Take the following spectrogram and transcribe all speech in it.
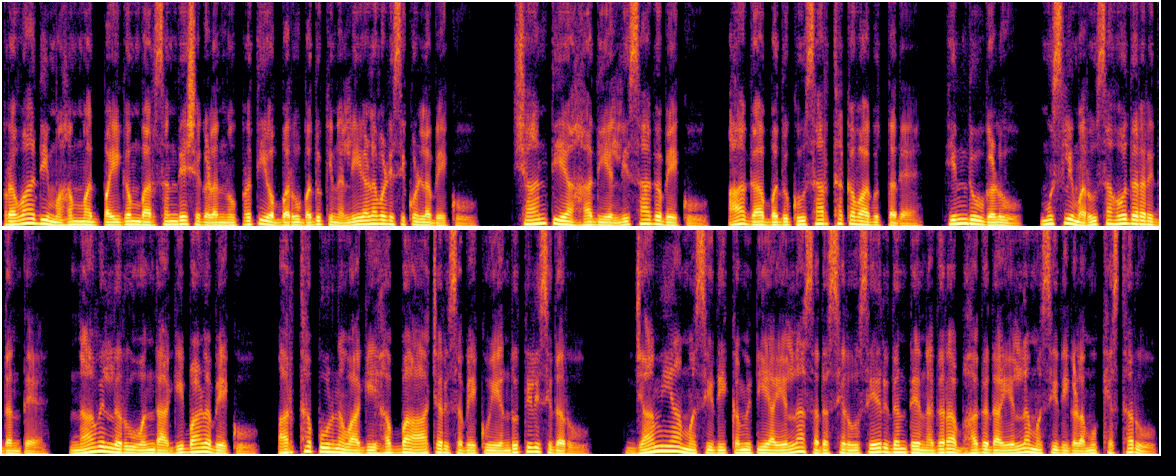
ಪ್ರವಾದಿ ಮಹಮ್ಮದ್ ಪೈಗಂಬರ್ ಸಂದೇಶಗಳನ್ನು ಪ್ರತಿಯೊಬ್ಬರೂ ಬದುಕಿನಲ್ಲಿ ಅಳವಡಿಸಿಕೊಳ್ಳಬೇಕು. ಶಾಂತಿಯ ಹಾದಿಯಲ್ಲಿ ಸಾಗಬೇಕು. ಆಗ ಬದುಕು ಸಾರ್ಥಕವಾಗುತ್ತದೆ. ಹಿಂದೂಗಳು, ಮುಸ್ಲಿಮರು ಸಹೋದರರಿದ್ದಂತೆ ನಾವೆಲ್ಲರೂ ಒಂದಾಗಿ ಬಾಳಬೇಕು, ಅರ್ಥಪೂರ್ಣವಾಗಿ ಹಬ್ಬ ಆಚರಿಸಬೇಕು ಎಂದು ತಿಳಿಸಿದರು. ಜಾಮಿಯಾ ಮಸೀದಿ ಕಮಿಟಿಯ ಎಲ್ಲಾ ಸದಸ್ಯರು ಸೇರಿದಂತೆ ನಗರ ಭಾಗದ ಎಲ್ಲ ಮಸೀದಿಗಳ ಮುಖ್ಯಸ್ಥರು,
